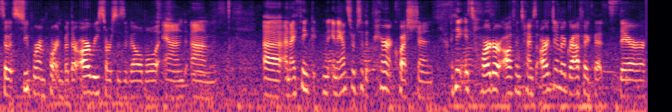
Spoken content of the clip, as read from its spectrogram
So it's super important, but there are resources available. And, um, uh, and I think in- answer to the parent question, I think it's harder oftentimes. Our demographic that's there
